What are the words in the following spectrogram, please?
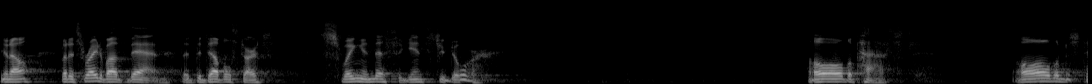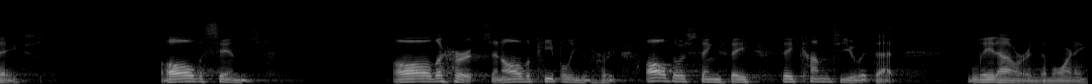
you know? But it's right about then that the devil starts swinging this against your door. All the past, all the mistakes, all the sins, all the hurts, and all the people you've hurt, all those things, they, they come to you at that late hour in the morning.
